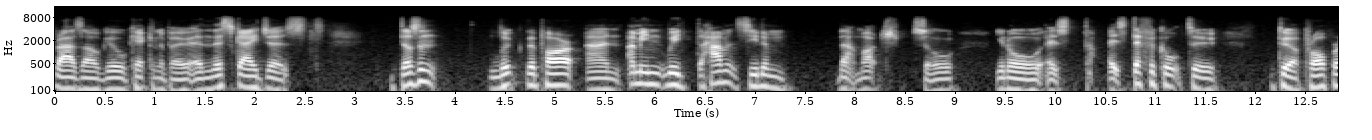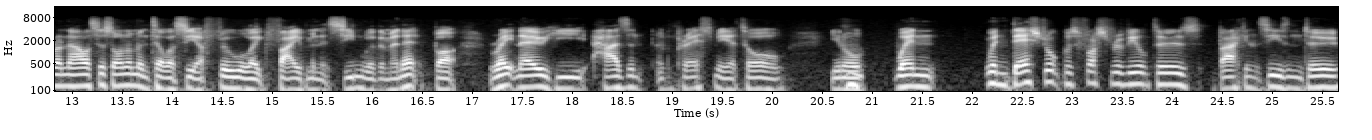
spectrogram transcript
Ra's al Ghul kicking about, and this guy just doesn't look the part. And I mean, we haven't seen him that much, so you know it's it's difficult to do a proper analysis on him until I see a full like five minute scene with him in it. But right now he hasn't impressed me at all. You know, hmm. when when Deathstroke was first revealed to us back in season two,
